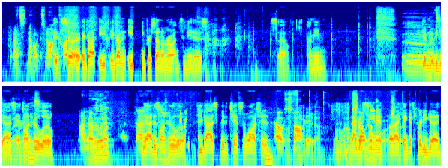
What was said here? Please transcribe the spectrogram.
that's no, it's not. It's clever. so it got eight. It got an eighteen percent on Rotten Tomatoes. So I mean, Oh, good movie, guys. It's on Hulu. I've never Really? watched that. Yeah, it is on Hulu. If you guys get a chance to watch it, No, stop it. I've never seen it, but I think it's pretty good.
